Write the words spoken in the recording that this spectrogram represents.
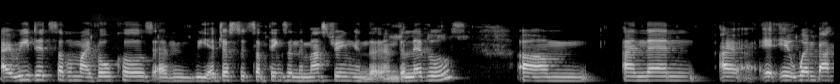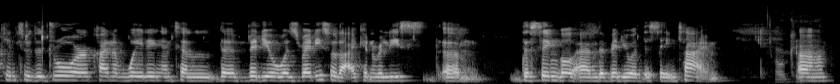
I redid some of my vocals and we adjusted some things in the mastering and the, and the levels. Um, and then I, it went back into the drawer, kind of waiting until the video was ready so that I can release um, the single and the video at the same time. Okay. Um,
